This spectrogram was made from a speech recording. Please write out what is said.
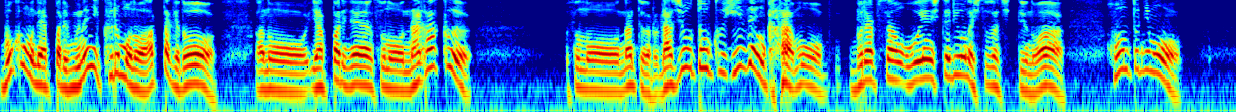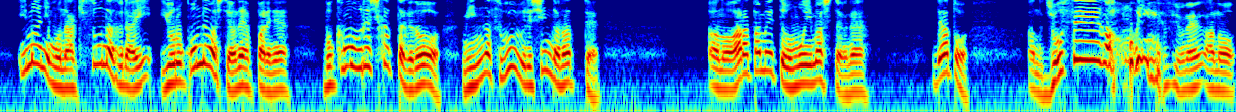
僕もね、やっぱり胸に来るものはあったけど、あの、やっぱりね、その長く、その、なんていうんだろう、ラジオトーク以前からもう、ブラピさんを応援してるような人たちっていうのは、本当にもう、今にも泣きそうなぐらい喜んでましたよね、やっぱりね。僕も嬉しかったけど、みんなすごい嬉しいんだなって、あの、改めて思いましたよね。で、あと、あの、女性が多いんですよね。あの、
